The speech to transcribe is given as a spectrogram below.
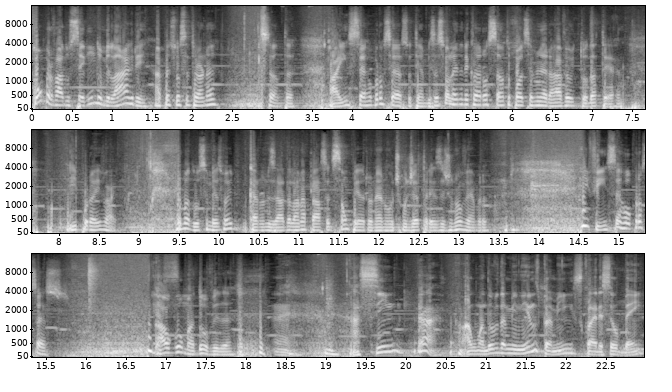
Comprovado o segundo milagre, a pessoa se torna santa. Aí encerra o processo. Tem a missa solene, declarou santo, pode ser venerável em toda a terra. E por aí vai. Irmã Dulce mesmo foi canonizada lá na Praça de São Pedro, né, no último dia 13 de novembro. Enfim, encerrou o processo. Alguma dúvida? É. Assim, ah, alguma dúvida, meninos? Pra mim, esclareceu bem.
